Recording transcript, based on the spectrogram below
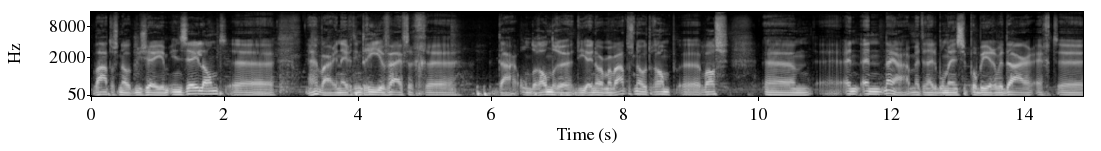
Watersnoodmuseum in Zeeland. Hè, waar in 1953 daar onder andere die enorme watersnoodramp was. Ehm, en, en nou ja, met een heleboel mensen proberen we daar echt uh, uh,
